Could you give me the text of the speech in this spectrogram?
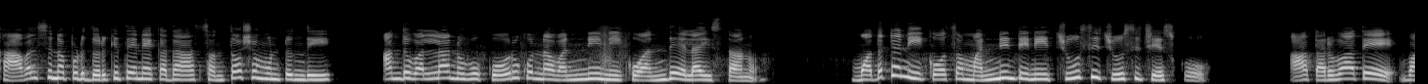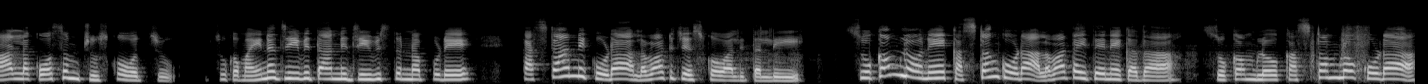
కావలసినప్పుడు దొరికితేనే కదా సంతోషం ఉంటుంది. అందువల్ల నువ్వు కోరుకున్నవన్నీ నీకు అందేలా ఇస్తాను. మొదట నీ కోసం అన్నింటినీ చూసి చూసి చేసుకో. ఆ తరువాతే వాళ్ళ కోసం చూసుకోవచ్చు. సుఖమైన జీవితాన్ని జీవిస్తున్నప్పుడే కష్టాన్ని కూడా అలవాటు చేసుకోవాలి తల్లి. సుఖంలోనే కష్టం కూడా అలవాటైతేనే కదా. సుఖంలో కష్టంలో కూడా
